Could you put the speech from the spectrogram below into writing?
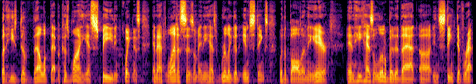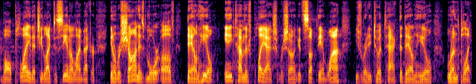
But he's developed that because why? He has speed and quickness and athleticism, and he has really good instincts with the ball in the air and he has a little bit of that uh, instinctive rat ball play that you like to see in a linebacker. You know, Rashaan is more of downhill. Anytime there's play action, Rashaan gets sucked in. Why? He's ready to attack the downhill run play.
